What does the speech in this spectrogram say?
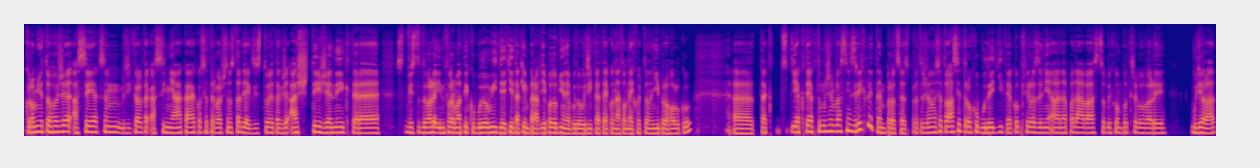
Kromě toho, že asi, jak jsem říkal, tak asi nějaká jako setrvačnost tady existuje, takže až ty ženy, které vystudovaly informatiku, budou mít děti, tak jim pravděpodobně nebudou říkat, jako na to nechoď, to není pro holku. Uh, tak jak, jak to můžeme vlastně zrychlit ten proces, protože ono se to asi trochu bude dít jako přirozeně, ale napadá vás, co bychom potřebovali udělat,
